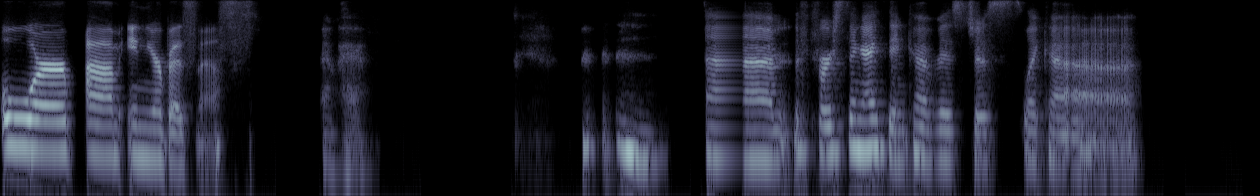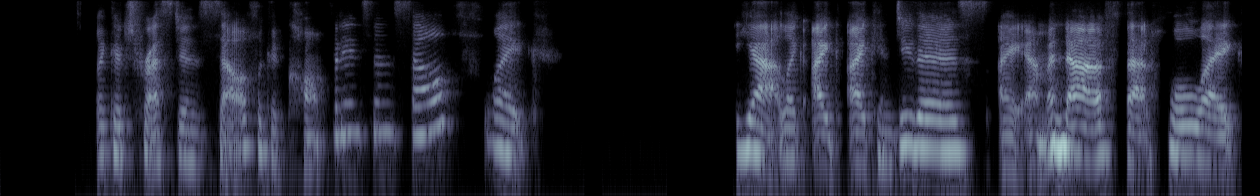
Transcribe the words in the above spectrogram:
or um, in your business? Okay. um, the first thing I think of is just like a like a trust in self, like a confidence in self, like yeah, like I I can do this. I am enough. That whole like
